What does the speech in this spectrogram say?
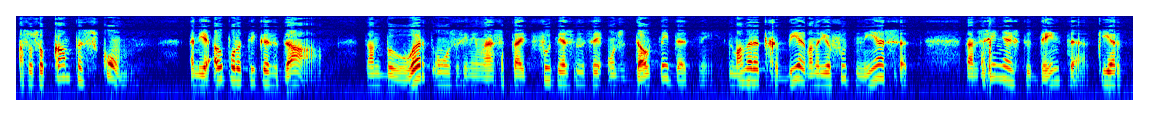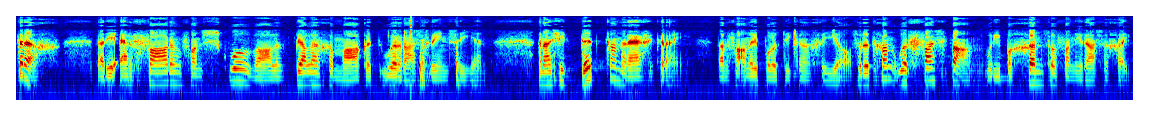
As ons op kampus kom en die ou politiek is daar, dan behoort ons as universiteit voet neer te sê ons duld nie dit nie. En wanneer dit gebeur, wanneer jy voet neersit, dan sien jy studente keer terug dat die ervaring van skool waar hulle pelle gemaak het oor rasgrense heen. En as jy dit kan regkry, dan verander die politiek in geheel. So dit gaan oor vas staan oor die beginsel van die rassigheid,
